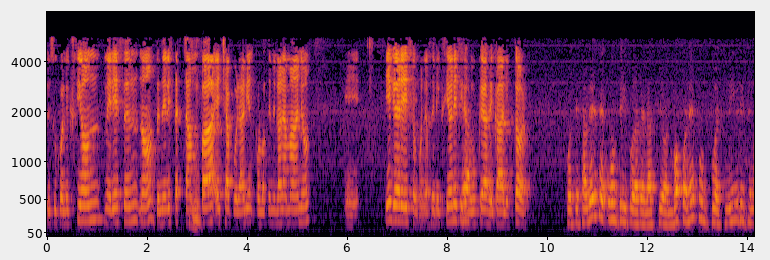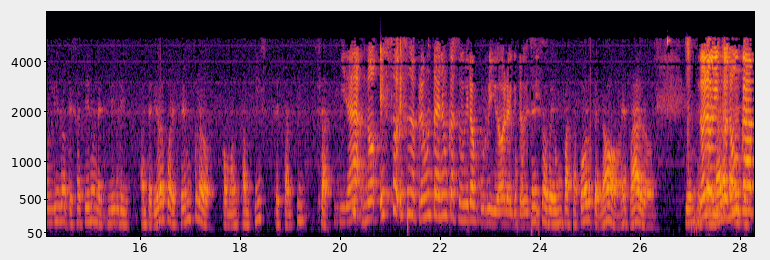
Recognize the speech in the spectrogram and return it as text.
de su colección merecen, ¿no? Tener esta estampa hecha por alguien, por lo general a mano. Eh, tiene que ver eso con las elecciones y las búsquedas de cada lector. Porque establece un tipo de relación. Vos ponés un, tu ex libris en un libro que ya tiene un ex libris anterior, por ejemplo, como Stampis Mirá, no, eso es una pregunta que nunca se me hubiera ocurrido ahora que lo decís. De un pasaporte, no, es raro. no lo he visto nunca.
